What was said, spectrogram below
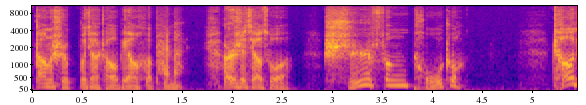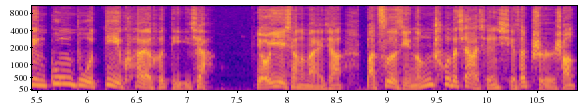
当时不叫招标和拍卖，而是叫做实封投状。朝廷公布地块和底价，有意向的买家把自己能出的价钱写在纸上，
